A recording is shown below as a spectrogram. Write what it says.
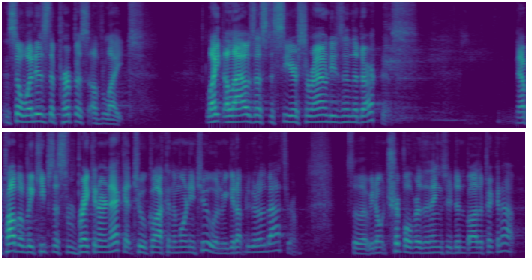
And so, what is the purpose of light? Light allows us to see our surroundings in the darkness. Now, probably keeps us from breaking our neck at 2 o'clock in the morning, too, when we get up to go to the bathroom, so that we don't trip over the things we didn't bother picking up.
